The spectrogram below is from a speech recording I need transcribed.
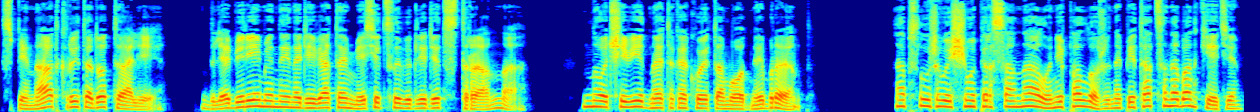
Спина открыта до талии. Для беременной на девятом месяце выглядит странно. Но, очевидно, это какой-то модный бренд. «Обслуживающему персоналу не положено питаться на банкете»,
